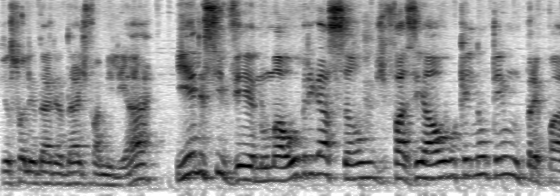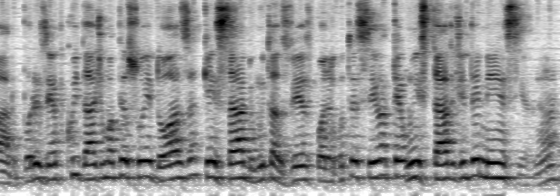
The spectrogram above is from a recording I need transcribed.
de solidariedade familiar, e ele se vê numa obrigação de fazer algo que ele não tem um preparo. Por exemplo, cuidar de uma pessoa idosa, quem sabe muitas vezes pode acontecer até um estado de demência. Né?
